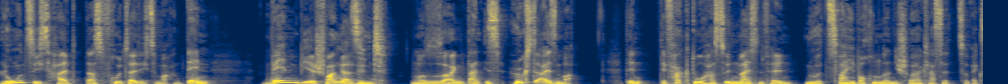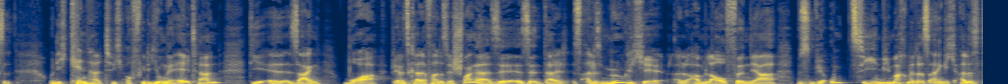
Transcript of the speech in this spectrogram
lohnt sich halt, das frühzeitig zu machen. Denn wenn wir schwanger sind, mal so sagen, dann ist höchste Eisenbahn. Denn de facto hast du in den meisten Fällen nur zwei Wochen, um dann die Steuerklasse zu wechseln. Und ich kenne halt natürlich auch viele junge Eltern, die äh, sagen, boah, wir haben jetzt gerade erfahren, dass wir schwanger sind, da ist alles Mögliche äh, am Laufen, ja, müssen wir umziehen, wie machen wir das eigentlich alles?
